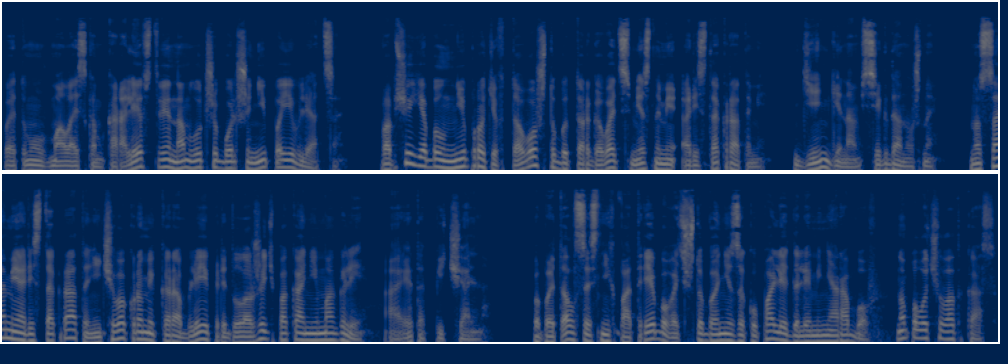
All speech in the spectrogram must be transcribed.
поэтому в Малайском королевстве нам лучше больше не появляться. Вообще, я был не против того, чтобы торговать с местными аристократами. Деньги нам всегда нужны. Но сами аристократы ничего кроме кораблей предложить пока не могли, а это печально. Попытался с них потребовать, чтобы они закупали для меня рабов, но получил отказ.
